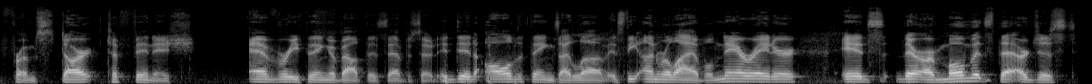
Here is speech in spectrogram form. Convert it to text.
from start to finish everything about this episode. It did all the things I love. It's the unreliable narrator. It's there are moments that are just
